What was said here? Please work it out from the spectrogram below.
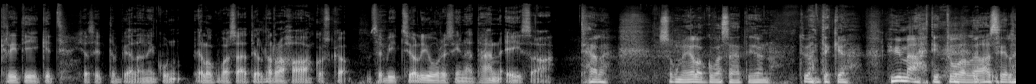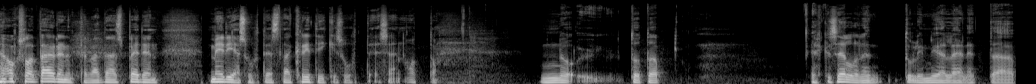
kritiikit ja sitten vielä niin kuin elokuvasäätiöltä rahaa, koska se vitsi oli juuri siinä, että hän ei saa. Täällä Suomen elokuvasäätiön työntekijä hymähti tuolle asialle. Onko sulla täydennettävää tämä Speden mediasuhteessa tai kritiikkisuhteeseen, Otto? No tota, ehkä sellainen tuli mieleen, että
